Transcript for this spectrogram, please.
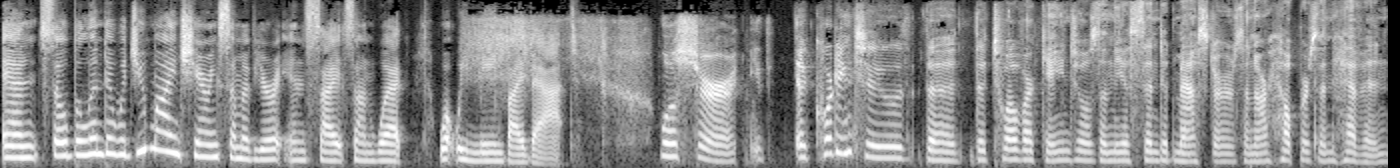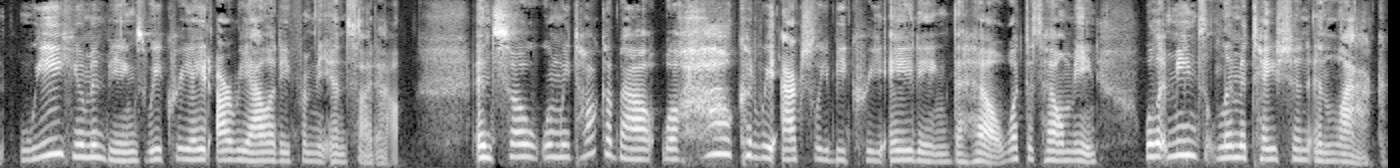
And so, Belinda, would you mind sharing some of your insights on what what we mean by that? Well, sure. According to the the 12 archangels and the ascended masters and our helpers in heaven, we human beings, we create our reality from the inside out. And so when we talk about, well, how could we actually be creating the hell? What does hell mean? Well, it means limitation and lack.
